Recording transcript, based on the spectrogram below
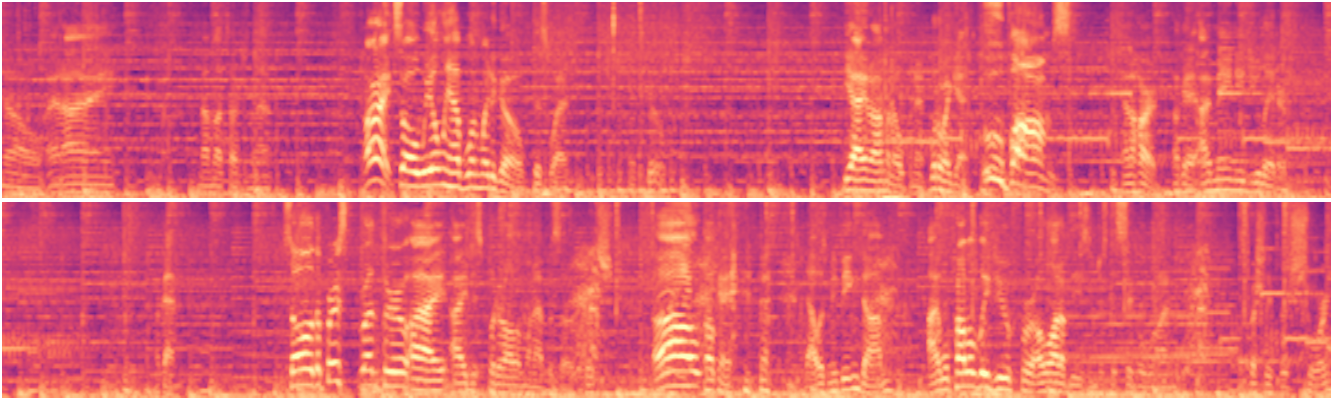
No. And I No, I'm not touching that. Alright, so we only have one way to go. This way. Let's go. Yeah, I know, I'm gonna open it. What do I get? Ooh, bombs! And a heart. Okay, I may need you later. Okay. So the first run through, I, I just put it all in one episode, which... Oh, okay. that was me being dumb. I will probably do for a lot of these in just a single run, especially they're short.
